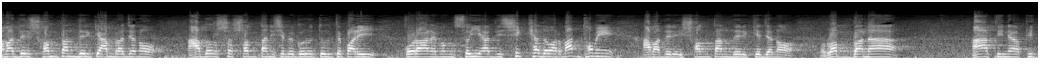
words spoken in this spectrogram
আমাদের সন্তানদেরকে আমরা যেন আদর্শ সন্তান হিসেবে গড়ে তুলতে পারি, কোরআন এবং সৈহাদি শিক্ষা দেওয়ার মাধ্যমে আমাদের এই সন্তানদেরকে যেন রব্বানা আতিনা ফিদ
